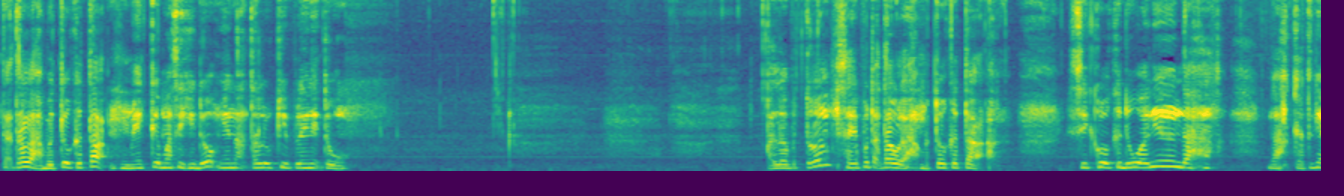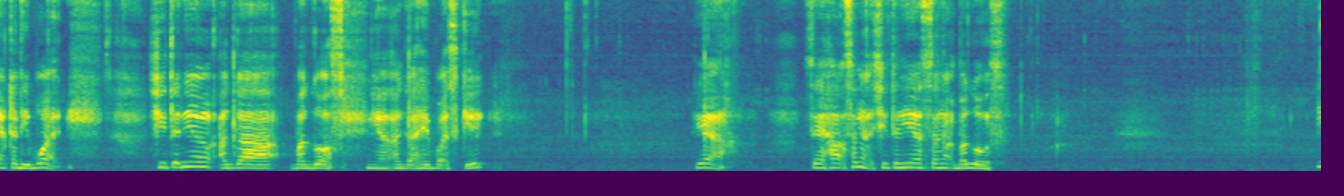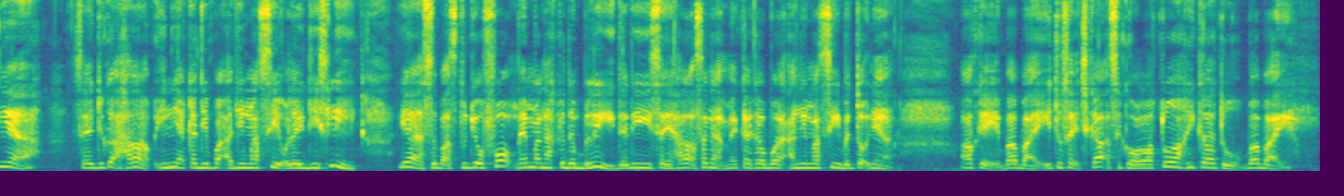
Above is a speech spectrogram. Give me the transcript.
tak tahulah betul ke tak mereka masih hidup yang nak takluki planet tu. Kalau betul, saya pun tak tahulah betul ke tak. Sequel keduanya dah dah katanya akan dibuat ceritanya agak bagus ya agak hebat sikit ya saya harap sangat ceritanya sangat bagus ya saya juga harap ini akan dibuat animasi oleh Disney. Ya, sebab Studio Fox memang dah kena beli. Jadi, saya harap sangat mereka akan buat animasi bentuknya. Okey, bye-bye. Itu saya cakap. Sekolah tu, Bye-bye.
